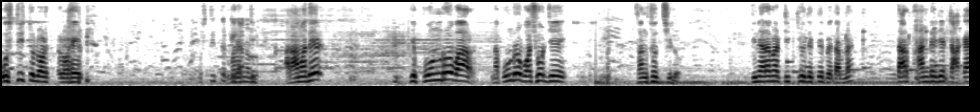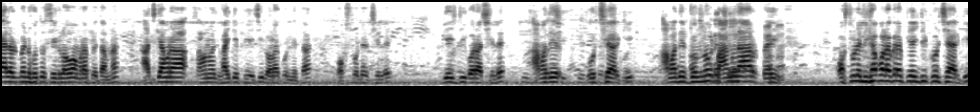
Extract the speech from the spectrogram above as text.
অস্তিত্ব লড়- লড়াইয়ের অস্তিত্ব মানে আর আমাদের যে পনেরো বার না পনেরো বছর যে সাংসদ ছিল তিনি আর আমরা টিকিও দেখতে পেতাম না। তার ফান্ডের যে টাকা অ্যালটমেন্ট হতো সেগুলোও আমরা পেতাম না। আজকে আমরা শাহনওয়াজ ভাইকে পেয়েছি লড়াকুর নেতা অক্সফোর্ডের ছেলে পিএইচডি করা ছেলে। আমাদের করছে আর কি। আমাদের জন্য বাংলার এই অক্সফোর্ডে লেখাপড়া করে পিএইচডি করছে আর কি।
